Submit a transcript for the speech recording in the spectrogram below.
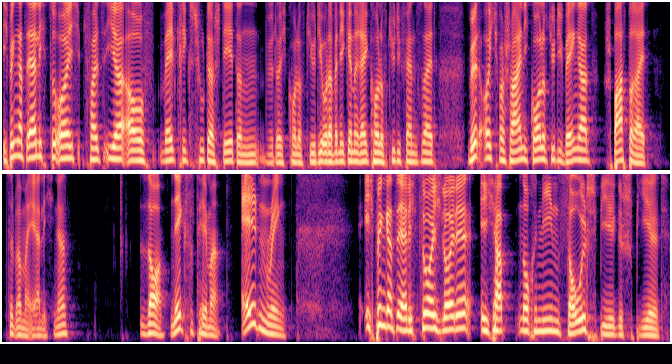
ich bin ganz ehrlich zu euch, falls ihr auf Weltkriegs-Shooter steht, dann wird euch Call of Duty oder wenn ihr generell Call of Duty-Fans seid, wird euch wahrscheinlich Call of Duty Vanguard Spaß bereiten. Sind wir mal ehrlich, ne? So, nächstes Thema. Elden Ring. Ich bin ganz ehrlich zu euch, Leute, ich habe noch nie ein Soul-Spiel gespielt.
